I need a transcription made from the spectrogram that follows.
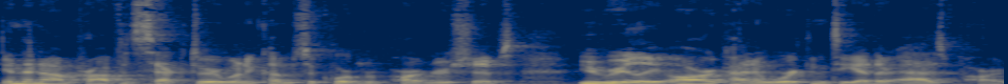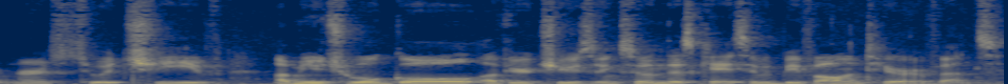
in the nonprofit sector, when it comes to corporate partnerships, you really are kind of working together as partners to achieve a mutual goal of your choosing. So in this case, it would be volunteer events.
